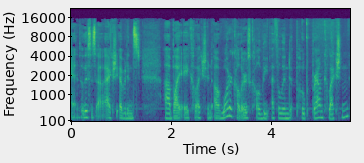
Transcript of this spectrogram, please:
And so this is actually evidenced uh, by a collection of watercolors called the Ethelind Pope Brown Collection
